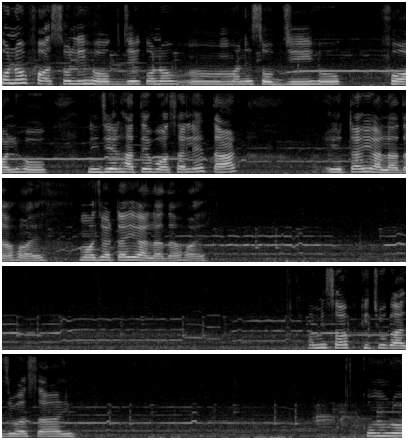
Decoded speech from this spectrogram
কোনো ফসলই হোক, যে কোনো মানে সবজি হোক, ফল হোক, নিজের হাতে বসালে তার এটাই আলাদা হয়, মজাটাই আলাদা হয়। আমি সব কিছু গাছ বসাই। কুমড়ো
